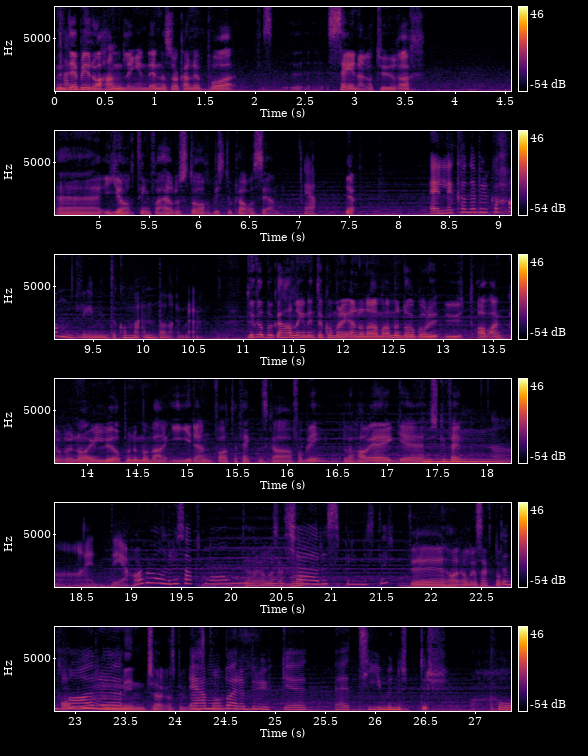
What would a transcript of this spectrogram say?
Men det blir da handlingen din, og så kan du på senere turer eh, gjør ting fra her du står, hvis du klarer å se den. Eller kan jeg bruke handlingen min til å komme enda nærmere? Du kan bruke handlingen din til å komme deg enda nærmere, men da går du ut av ankerrunda. Jeg lurer på om du må være i den for at effekten skal forbli, eller har jeg eh, husket feil? Nei, det har du aldri sagt noe om, sagt noe kjære spillmester. Det har jeg aldri sagt noe har, om, eh, min kjære spillmester. Jeg må bare bruke eh, ti minutter på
